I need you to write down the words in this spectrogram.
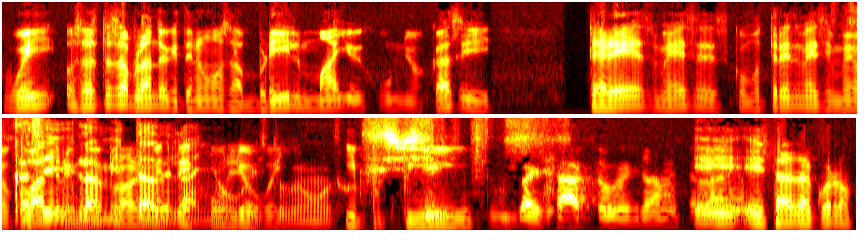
Güey, o sea, estás hablando de que tenemos abril, mayo y junio, casi tres meses, como tres meses y medio, cuatro Casi la mitad del año, julio, güey, estuvimos. Y, Sí, exacto, güey. la mitad del eh, año. ¿estás de acuerdo?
